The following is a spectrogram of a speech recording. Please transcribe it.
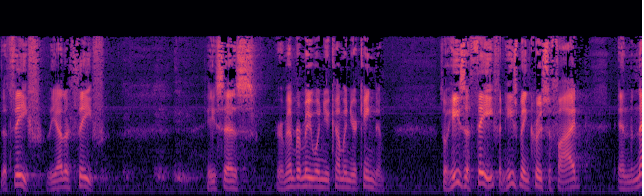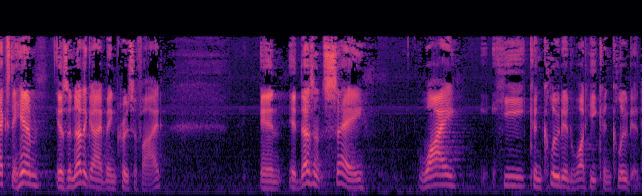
The thief, the other thief. He says, Remember me when you come in your kingdom. So he's a thief and he's been crucified. And next to him is another guy being crucified. And it doesn't say why he concluded what he concluded.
